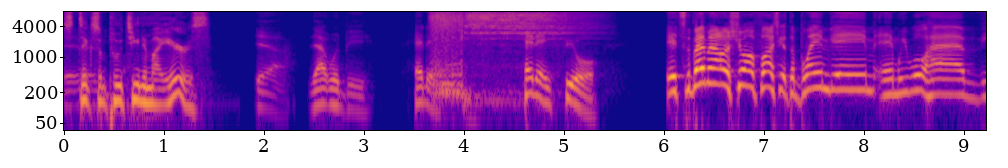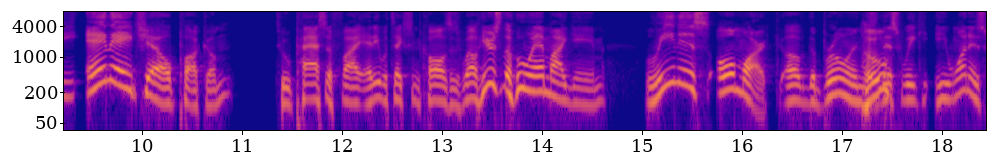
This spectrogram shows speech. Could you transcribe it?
Stick some poutine in my ears. Yeah, that would be headache headache fuel. It's the Ben Maller Show on Fox. Got the blame game, and we will have the NHL Puck'em to pacify Eddie. We'll take some calls as well. Here's the Who Am I game. Linus Ullmark of the Bruins Who? this week. He won his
